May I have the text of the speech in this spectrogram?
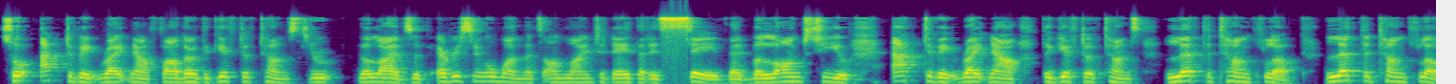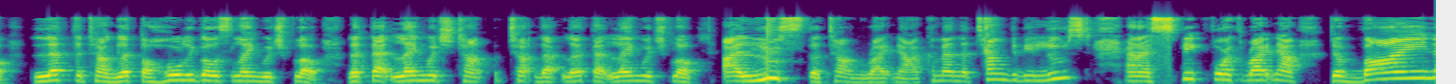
so activate right now, Father, the gift of tongues through the lives of every single one that's online today that is saved, that belongs to you. Activate right now the gift of tongues. Let the tongue flow. Let the tongue flow. Let the tongue, let the Holy Ghost language flow. Let that language tongue, that let that language flow. I loose the tongue right now. I command the tongue to be loosed and I speak forth right now. Divine,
